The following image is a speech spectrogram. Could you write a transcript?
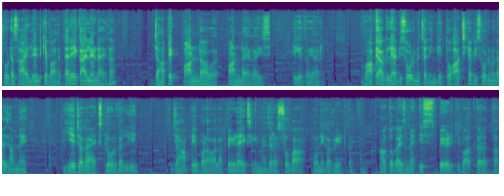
छोटा सा आइलैंड के बाद। है पहले एक आइलैंड आएगा, जहाँ पे एक पांडा हुआ पांडा है गाइस ठीक है तो यार। वहाँ पे अगले एपिसोड में चलेंगे। तो आज के एपिसोड में गाइस हमने ये जगह एक्सप्लोर कर ली। जहाँ पे बड़ा वाला पेड़ है, एक सेकंड में ज़रा सुबह होने का वेट करता हूँ। हाँ तो गाइज़ मैं इस पेड़ की बात कर रहा था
